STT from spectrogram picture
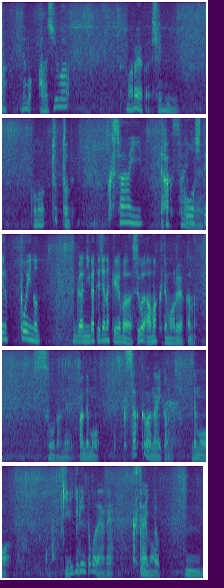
あでも味はまろやかでしょ。うんこの、ちょっと、臭い、発酵してるっぽいのが苦手じゃなければ、すごい甘くてまろやかな。そうだね。あでも臭くはないかも。でもギリギリのとこだよね。臭いと。うん。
